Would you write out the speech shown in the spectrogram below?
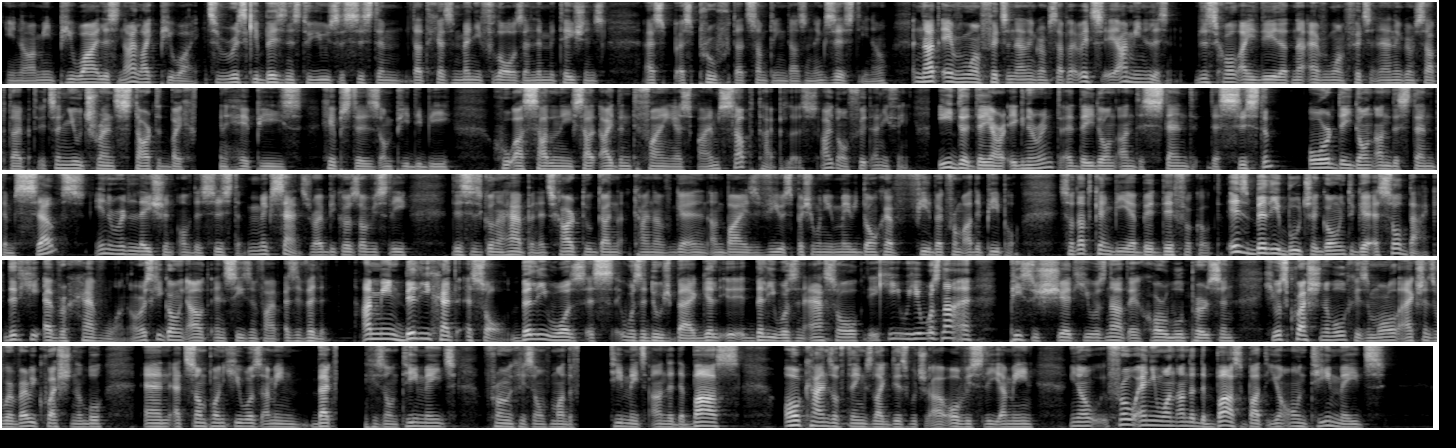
You know, I mean, PY, listen, I like PY. It's a risky business to use a system that has many flaws and limitations as, as proof that something doesn't exist, you know? Not everyone fits an Enneagram subtype. It's, I mean, listen, this whole idea that not everyone fits an Enneagram subtype, it's a new trend started by hippies hipsters on PDB who are suddenly identifying as I'm subtypeless, I don't fit anything. Either they are ignorant and they don't understand the system, or they don't understand themselves in relation of the system. Makes sense, right? Because obviously this is gonna happen. It's hard to kind of get an unbiased view, especially when you maybe don't have feedback from other people. So that can be a bit difficult. Is Billy Butcher going to get a soul back? Did he ever have one? Or is he going out in season 5 as a villain? I mean, Billy had a soul. Billy was a, was a douchebag. Uh, Billy was an asshole. He he was not a piece of shit. He was not a horrible person. He was questionable. His moral actions were very questionable. And at some point, he was, I mean, back his own teammates, throwing his own mother teammates under the bus, all kinds of things like this, which are obviously, I mean, you know, throw anyone under the bus, but your own teammates,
